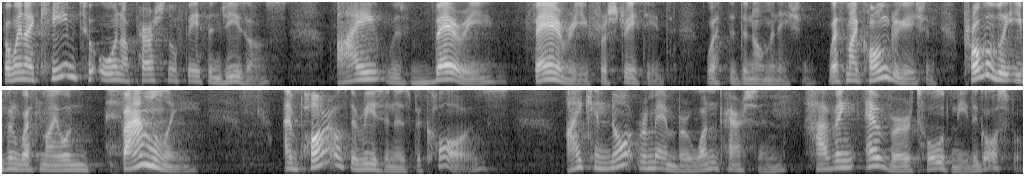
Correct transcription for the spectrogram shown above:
But when I came to own a personal faith in Jesus, I was very, very frustrated with the denomination, with my congregation, probably even with my own family. And part of the reason is because I cannot remember one person having ever told me the gospel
